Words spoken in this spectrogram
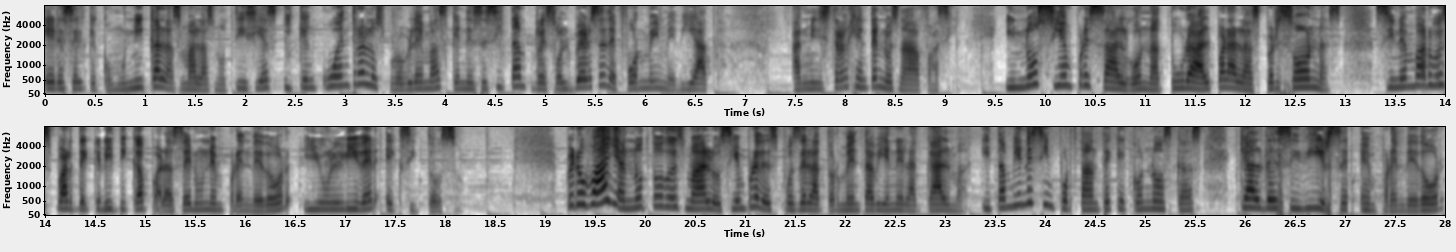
Eres el que comunica las malas noticias y que encuentra los problemas que necesitan resolverse de forma inmediata. Administrar gente no es nada fácil y no siempre es algo natural para las personas. Sin embargo, es parte crítica para ser un emprendedor y un líder exitoso. Pero vaya, no todo es malo, siempre después de la tormenta viene la calma. Y también es importante que conozcas que al decidir ser emprendedor,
